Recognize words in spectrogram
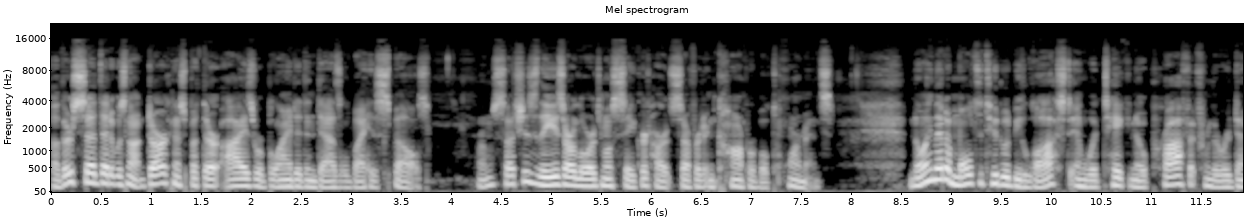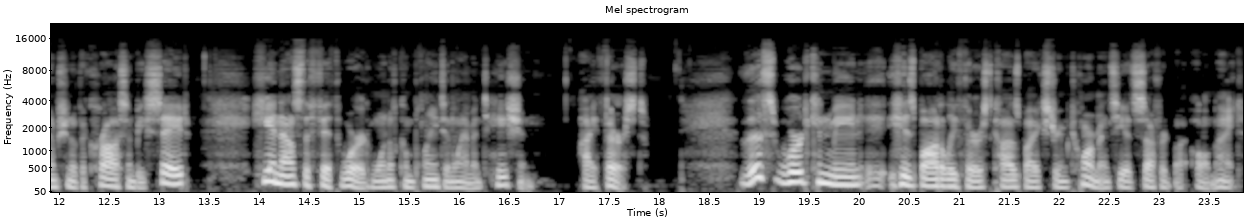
Others said that it was not darkness, but their eyes were blinded and dazzled by his spells. From such as these, our Lord's most sacred heart suffered incomparable torments. Knowing that a multitude would be lost and would take no profit from the redemption of the cross and be saved, he announced the fifth word, one of complaint and lamentation I thirst. This word can mean his bodily thirst caused by extreme torments he had suffered by all night.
